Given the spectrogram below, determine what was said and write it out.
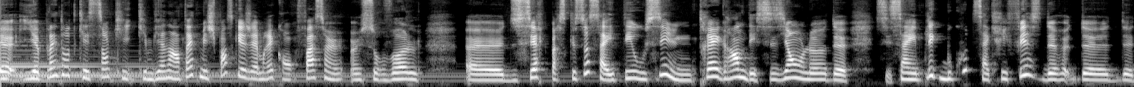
Il y, a, plein d'autres questions qui, me viennent en tête, mais je pense que j'aimerais qu'on fasse un, survol euh, du cirque parce que ça, ça a été aussi une très grande décision. Là, de, ça implique beaucoup de sacrifices de, de,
